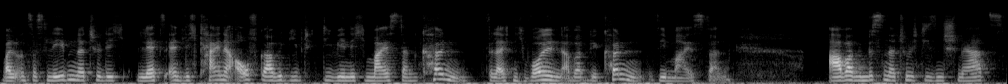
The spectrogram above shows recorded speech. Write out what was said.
weil uns das Leben natürlich letztendlich keine Aufgabe gibt, die wir nicht meistern können. Vielleicht nicht wollen, aber wir können sie meistern. Aber wir müssen natürlich diesen Schmerz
